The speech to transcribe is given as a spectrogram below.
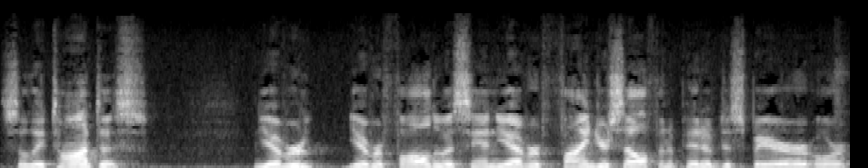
So they taunt us. You ever you ever fall to a sin? You ever find yourself in a pit of despair or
